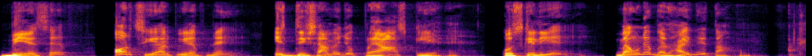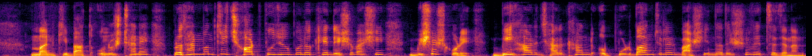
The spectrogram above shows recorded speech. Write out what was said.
बीएसएफ और सीआरपीएफ ने इस दिशा में जो प्रयास किए हैं, उसके लिए मैं उन्हें बधाई देता हूँ। মন কি বাত অনুষ্ঠানে প্রধানমন্ত্রী ছট পুজো উপলক্ষে দেশবাসী, বিশেষ করে বিহার, ঝাড়খণ্ড ও পূর্বাঞ্চলের বাসিন্দাদের শুভেচ্ছা জানান।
